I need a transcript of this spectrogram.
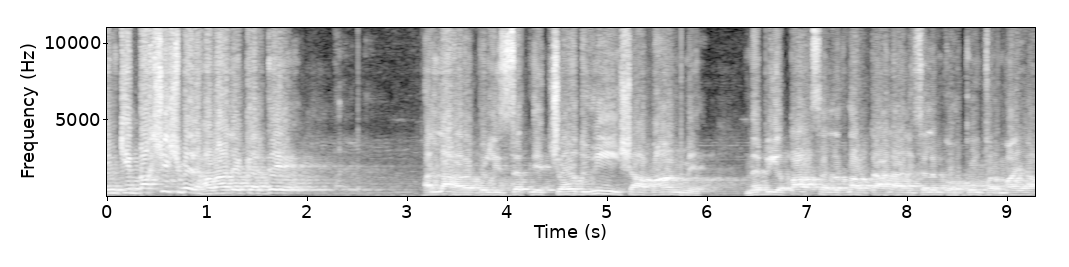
इनकी बख्शिश मेरे हवाले कर दे। अल्लाह रब्बुल इज़्ज़त ने चौदहवीं शाबान में नबी पाक सल्लल्लाहु अलैहि वसल्लम को हुक्म फरमाया,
